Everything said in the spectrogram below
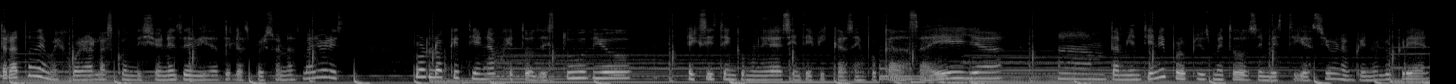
trata de mejorar las condiciones de vida de las personas mayores, por lo que tiene objetos de estudio, existen comunidades científicas enfocadas a ella, también tiene propios métodos de investigación, aunque no lo crean,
